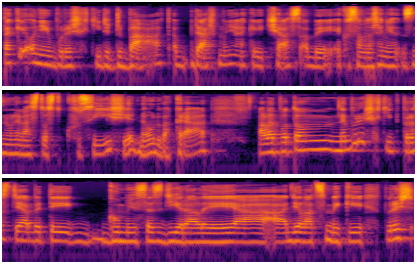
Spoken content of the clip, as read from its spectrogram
taky o něj budeš chtít dbát a dáš mu nějaký čas, aby, jako samozřejmě z nuly na sto zkusíš jednou, dvakrát, ale potom nebudeš chtít prostě, aby ty gumy se zdíraly a, a dělat smyky. Budeš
